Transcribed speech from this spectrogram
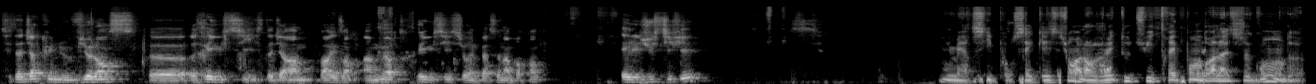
C'est-à-dire qu'une violence euh, réussie, c'est-à-dire par exemple un meurtre réussi sur une personne importante, elle est justifiée? Merci pour ces questions. Alors, je vais tout de suite répondre à la seconde.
